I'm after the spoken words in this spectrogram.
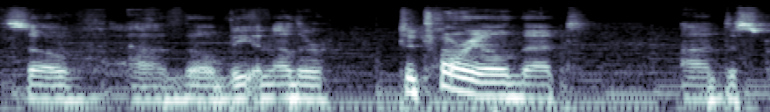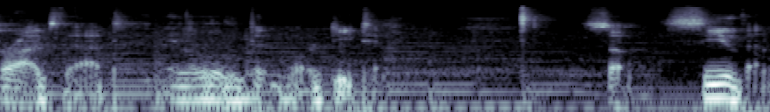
So uh, there'll be another tutorial that uh, describes that in a little bit more detail. So see you then.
